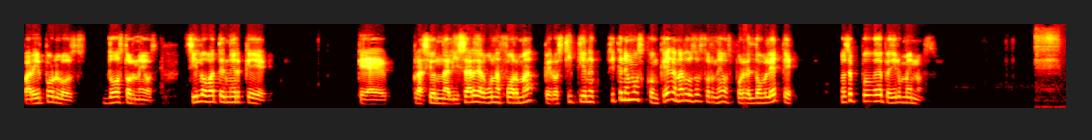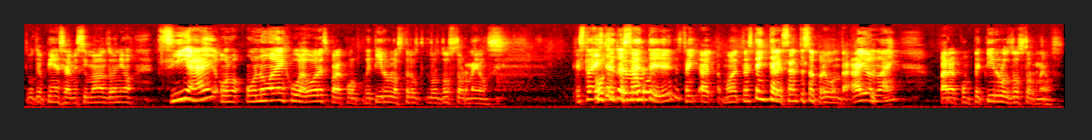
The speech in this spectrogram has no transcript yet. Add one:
para ir por los dos torneos. Sí lo va a tener que, que racionalizar de alguna forma, pero sí, tiene, sí tenemos con qué ganar los dos torneos, por el doblete. No se puede pedir menos. ¿Tú qué piensas, mi estimado Antonio? ¿Sí hay o, o no hay jugadores para competir los, los dos torneos? Está, interesante, ¿eh? Está, ah, está interesante esta pregunta. ¿Hay o no hay para competir los dos torneos?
